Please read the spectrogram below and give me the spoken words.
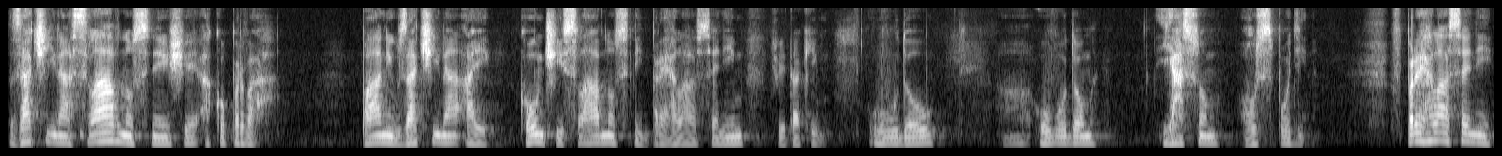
Začína slávnostnejšie ako prvá. Pán ju začína aj končí slávnostným prehlásením, je takým úvodom, úvodom ja som hospodin. V prehlásení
